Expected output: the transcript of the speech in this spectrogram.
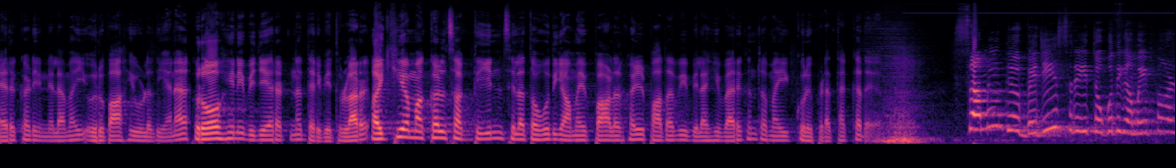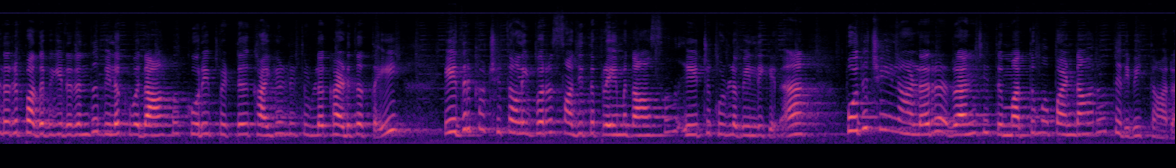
நெருக்கடி நிலைமை உருவாகியுள்ளது என ரோஹிணி விஜயரத்ன தெரிவித்துள்ளார். ஐக்கிய மக்கள் சக்தியின் சில தொகுதி அமைப்பாளர்கள் பதவி விலகி வருகின்றமை குறிப்பிடத்தக்கது. சமீத் விஜயஸ்ரீ தொகுதி அமைப்பாளர் பதவியிலிருந்து விலகுவதாக குறிப்பிட்டு கையெழுத்துள்ள கடிதத்தை எதிர்க்கட்சித் தலைவர் சஜித் பிரேமதாஸ் ஏற்றுக்கொள்ளவில்லை என பொதுச் செயலாளர் ரஞ்சித் மத்தும பண்டாரு தெரிவித்தார்.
